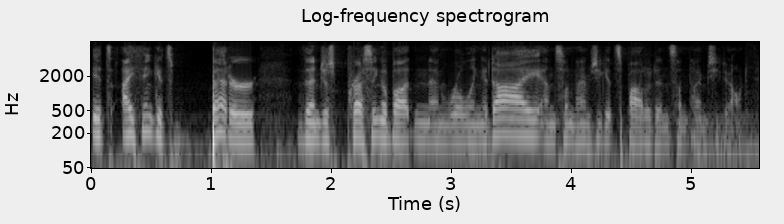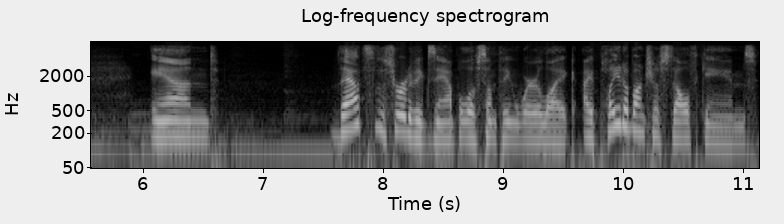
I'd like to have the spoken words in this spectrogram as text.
it's. I think it's better than just pressing a button and rolling a die, and sometimes you get spotted and sometimes you don't. And that's the sort of example of something where like I played a bunch of stealth games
